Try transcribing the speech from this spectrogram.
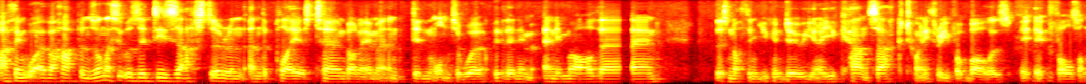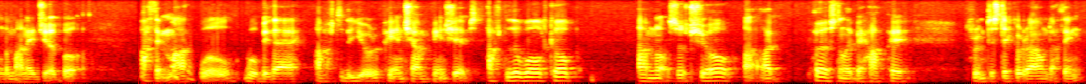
I think whatever happens, unless it was a disaster and, and the players turned on him and didn't want to work with him anymore, then there's nothing you can do. You know, you can't sack 23 footballers. It, it falls on the manager. But I think Mark will will be there after the European Championships, after the World Cup. I'm not so sure. I, I'd personally be happy for him to stick around. I think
